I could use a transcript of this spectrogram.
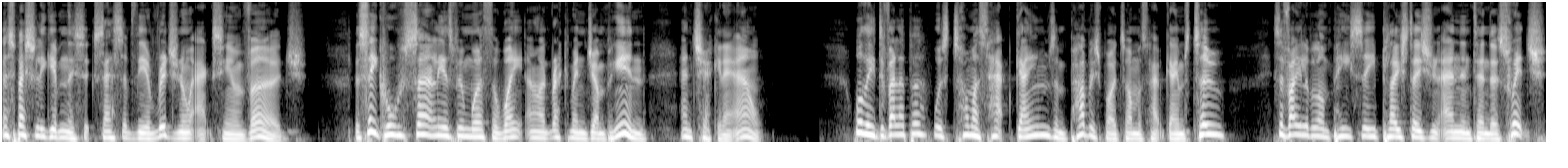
especially given the success of the original Axiom Verge. The sequel certainly has been worth the wait, and I'd recommend jumping in and checking it out. Well, the developer was Thomas Happ Games and published by Thomas Happ Games 2. It's available on PC, PlayStation, and Nintendo Switch,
